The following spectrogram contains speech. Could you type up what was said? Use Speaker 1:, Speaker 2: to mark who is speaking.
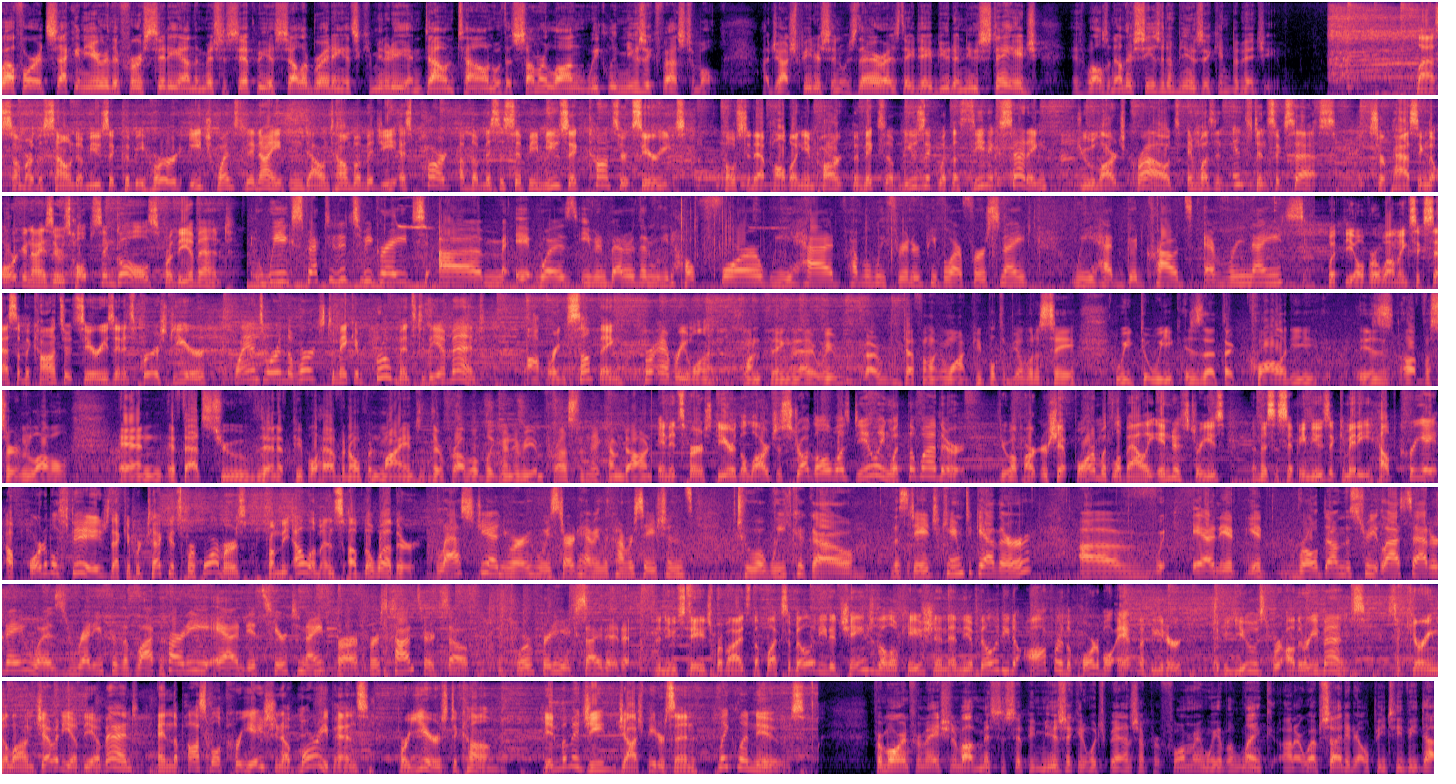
Speaker 1: Well, for its second year, the first city on the Mississippi is celebrating its community and downtown with a summer-long weekly music festival. Uh, Josh Peterson was there as they debuted a new stage as well as another season of music in Bemidji.
Speaker 2: Last summer, the sound of music could be heard each Wednesday night in downtown Bemidji as part of the Mississippi Music Concert Series. Hosted at Paul Bunyan Park, the mix of music with a scenic setting drew large crowds and was an instant success, surpassing the organizers' hopes and goals for the event.
Speaker 3: We expected it to be great. Um, it was even better than we'd hoped for. We had probably 300 people our first night. We had good crowds every night.
Speaker 2: With the overwhelming success of the concert series in its first year, plans were in the works to make improvements to the event, offering something for everyone.
Speaker 4: One thing that we definitely want people to be able to say week to week is that the quality is of a certain level. And if that's true, then if people have an open mind, they're probably going to be impressed when they come down.
Speaker 2: In its first year, the largest struggle was dealing with the weather. Through a partnership formed with LaValley Industries, the Mississippi Music Committee helped create a portable stage that can protect its performers from the elements of the weather.
Speaker 3: Last January, when we started having the conversations, to a week ago, the stage came together uh, and it, it rolled down the street last Saturday, was ready for the block party, and it's here tonight for our first concert, so we're pretty excited.
Speaker 2: The new stage provides the flexibility to change the location and the ability to offer the portable amphitheater to be used for other events, securing the longevity of the event and the possible creation of more events for years to come. In Bemidji, Josh Peterson, Lakeland News.
Speaker 1: For more information about Mississippi music and which bands are performing, we have a link on our website at lptv.org/news.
